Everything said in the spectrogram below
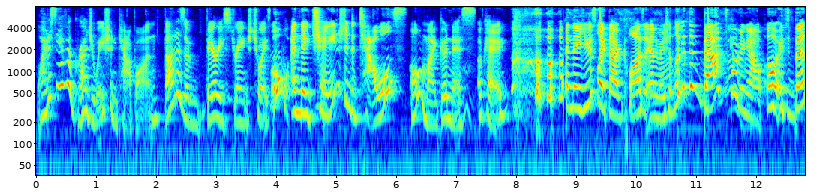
Why does he have a graduation cap on? That is a very strange choice. Oh, and they changed into towels? Oh my goodness. Okay. and they use like that closet animation. Look at the bats coming out. Oh, it's been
